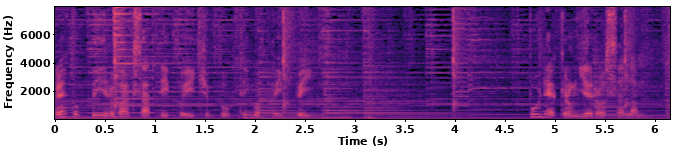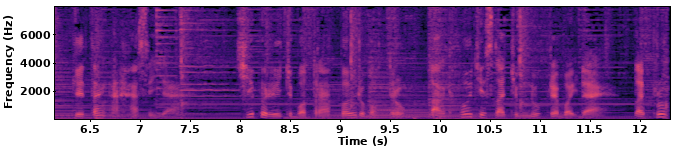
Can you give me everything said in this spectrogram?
ព្រះគម្ពីររបស់ខ្សត្រទី2ចំពុកទី22ពួកអ្នកក្រុងយេរូសាឡិមគេតាំងអាហាស៊ីយ៉ាជាព្រះរាជបុត្រាពៅរបស់ទ្រង់ឡើងធ្វើជាស្ដេចជំនួសព្រះបិតា ដោយព្រោះ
